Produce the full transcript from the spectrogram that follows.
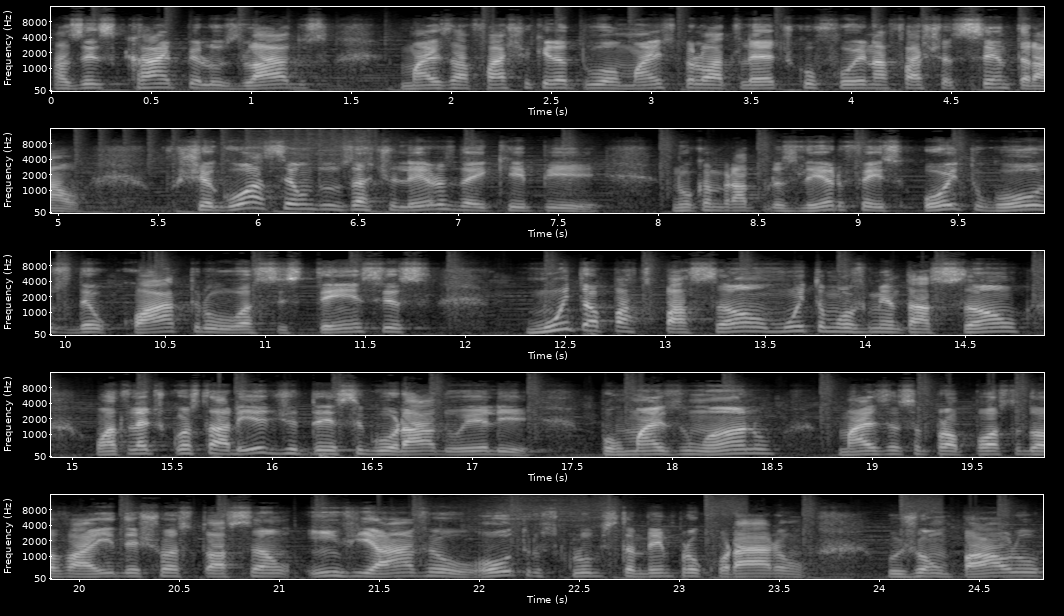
às vezes cai pelos lados, mas a faixa que ele atuou mais pelo Atlético foi na faixa central. Chegou a ser um dos artilheiros da equipe no Campeonato Brasileiro, fez oito gols, deu quatro assistências, muita participação, muita movimentação. O Atlético gostaria de ter segurado ele por mais um ano, mas essa proposta do Havaí deixou a situação inviável. Outros clubes também procuraram o João Paulo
